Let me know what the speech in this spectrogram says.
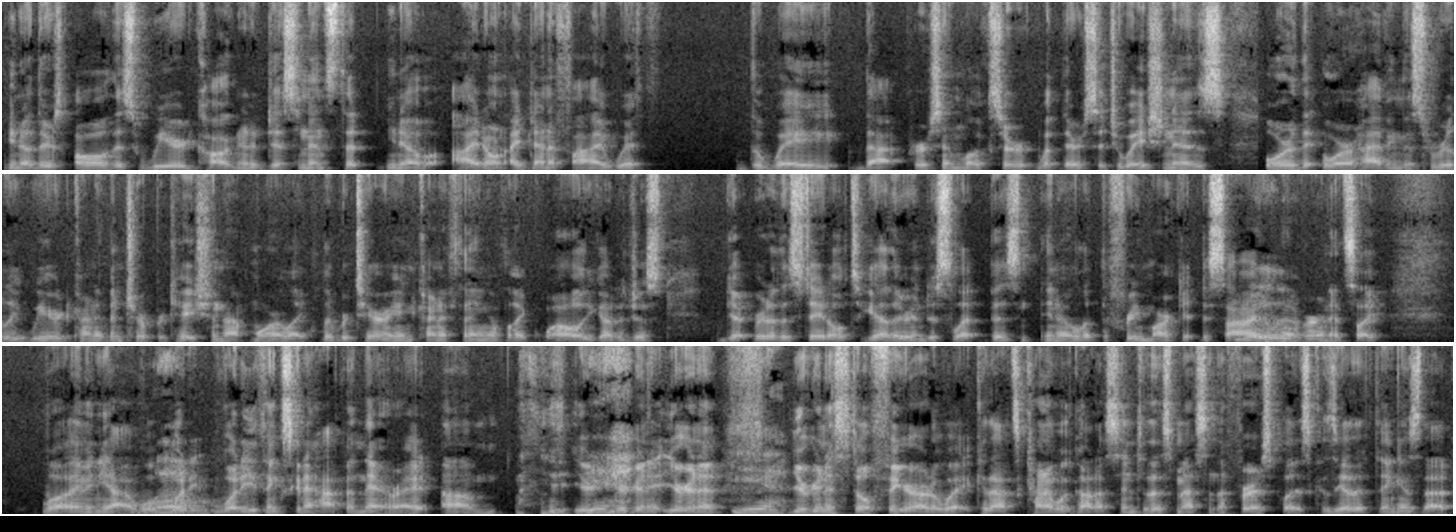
you know, there's all this weird cognitive dissonance that you know I don't identify with the way that person looks or what their situation is, or the, or having this really weird kind of interpretation that more like libertarian kind of thing of like, well, you got to just get rid of the state altogether and just let business, you know, let the free market decide, whatever. And it's like, well, I mean, yeah. What, what, do, what do you think is going to happen there, right? Um, you're, yeah. you're, gonna you're gonna yeah. you're gonna still figure out a way because that's kind of what got us into this mess in the first place. Because the other thing is that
